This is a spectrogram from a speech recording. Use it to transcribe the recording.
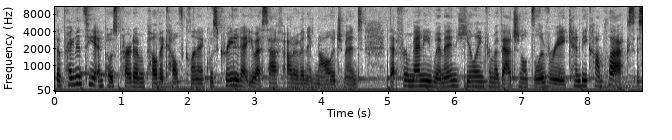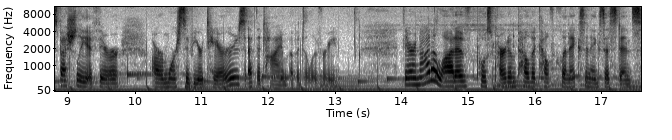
The Pregnancy and Postpartum Pelvic Health Clinic was created at USF out of an acknowledgement that for many women, healing from a vaginal delivery can be complex, especially if there are more severe tears at the time of a delivery. There are not a lot of postpartum pelvic health clinics in existence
